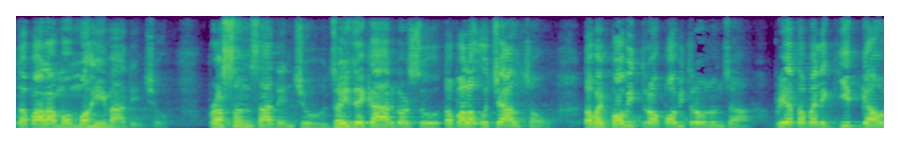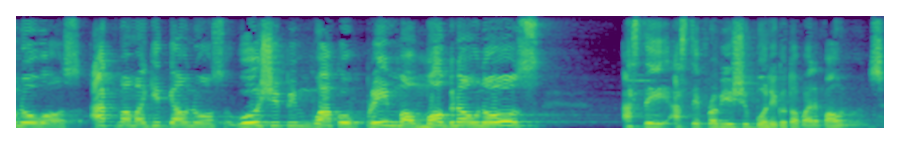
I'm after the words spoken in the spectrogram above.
तपाईँलाई म महिमा दिन्छु। प्रशंसा दिन्छु जय जयकार गर्छु तपाईँलाई उचाल्छौ। तपाईँ पवित्र पवित्र हुनुहुन्छ। प्रिय तपाईँले गीत गाउनुहोस् आत्मामा गीत गाउनुहोस् वर्सिपिङ उहाँको प्रेममा मग्न हुनुहोस्। आस्ते आस्ते प्रभु यीशु बोलेको तपाईँले पाउनुहुन्छ।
